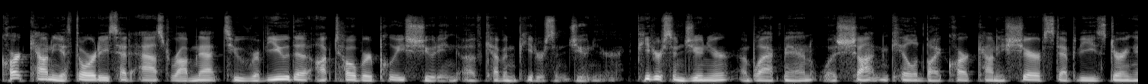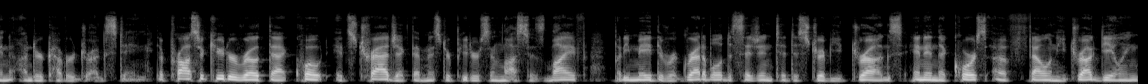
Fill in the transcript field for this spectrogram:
Clark County authorities had asked Robnett to review the October police shooting of Kevin Peterson Jr. Peterson Jr., a black man, was shot and killed by Clark County Sheriff's deputies during an undercover drug sting. The prosecutor wrote that, quote, It's tragic that Mr. Peterson lost his life, but he made the regrettable decision to distribute drugs and, in the course of felony drug dealing,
